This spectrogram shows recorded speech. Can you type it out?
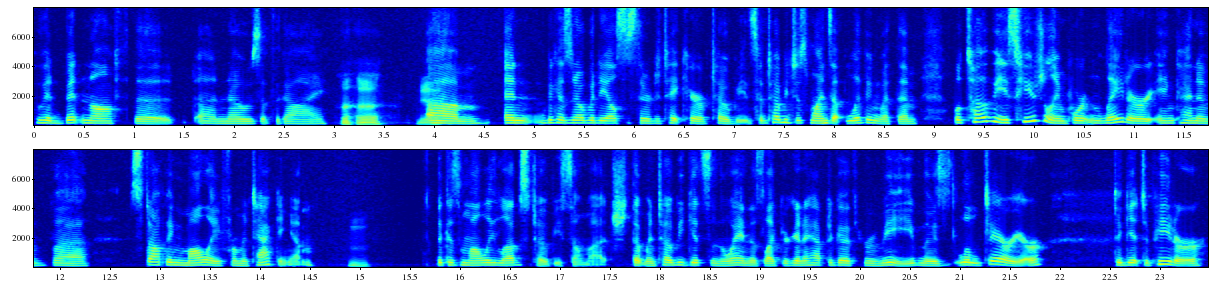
who had bitten off the uh, nose of the guy. Uh-huh. Yeah. Um, and because nobody else is there to take care of Toby. So Toby just winds up living with them. Well, Toby is hugely important later in kind of uh, stopping Molly from attacking him. Hmm. Because Molly loves Toby so much that when Toby gets in the way and is like, You're going to have to go through me, even though he's a little terrier, to get to Peter,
